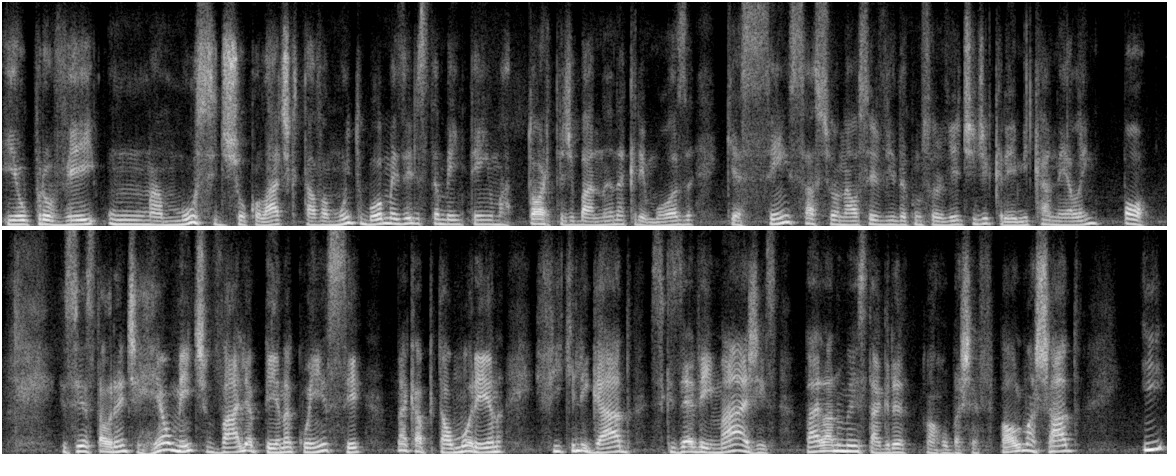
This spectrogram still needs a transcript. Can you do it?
Eu provei uma mousse de chocolate que estava muito boa, mas eles também têm uma torta de banana cremosa que é sensacional, servida com sorvete de creme e canela em pó. Esse restaurante realmente vale a pena conhecer na capital morena. Fique ligado, se quiser ver imagens, vai lá no meu Instagram, no arroba Machado, e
